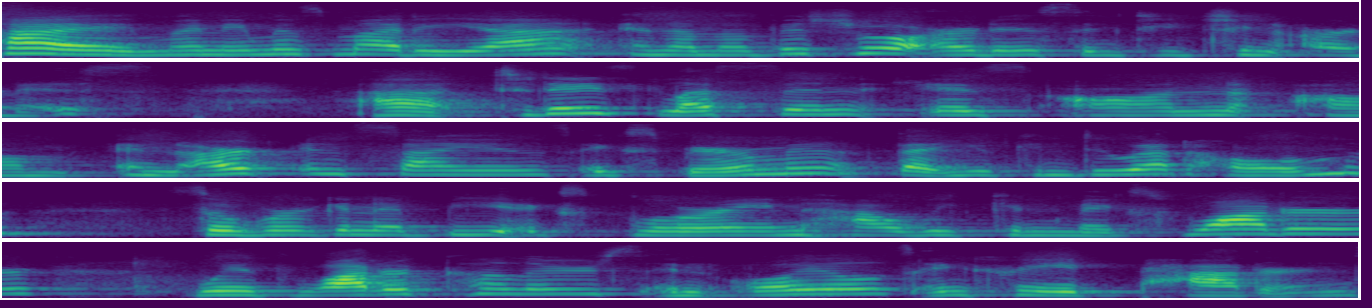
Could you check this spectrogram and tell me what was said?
Hi, my name is Maria, and I'm a visual artist and teaching artist. Uh, today's lesson is on um, an art and science experiment that you can do at home. So we're going to be exploring how we can mix water with watercolors and oils and create patterns.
